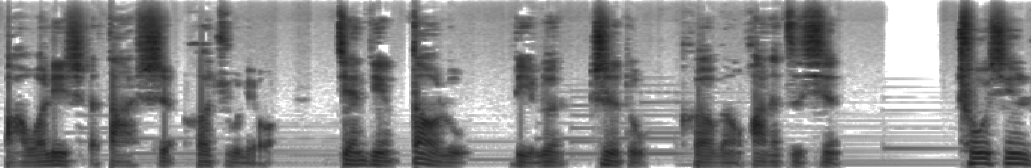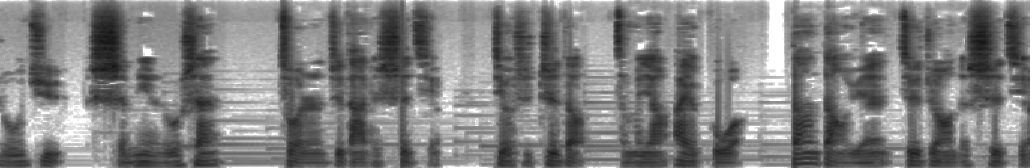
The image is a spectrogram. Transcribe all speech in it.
把握历史的大势和主流。坚定道路、理论、制度和文化的自信，初心如炬，使命如山。做人最大的事情就是知道怎么样爱国。当党员最重要的事情，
